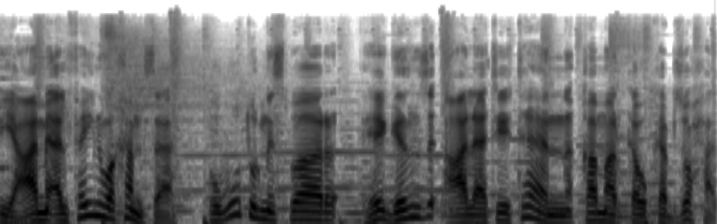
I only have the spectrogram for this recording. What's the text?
في عام 2005 هبوط المسبار هيجنز على تيتان قمر كوكب زحل.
